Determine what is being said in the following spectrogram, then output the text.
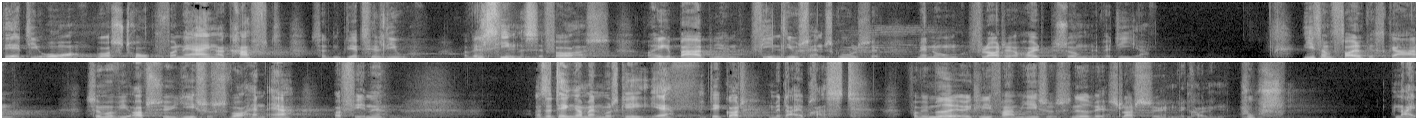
Det er de ord, vores tro får næring og kraft, så den bliver til liv og velsignelse for os, og ikke bare bliver en fin livsanskuelse med nogle flotte og højt besungne værdier. Ligesom folkeskaren, så må vi opsøge Jesus, hvor han er og finde. Og så tænker man måske, ja, det er godt med dig, præst. For vi møder jo ikke lige frem Jesus nede ved Slottsøen ved Kolding Hus. Nej,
